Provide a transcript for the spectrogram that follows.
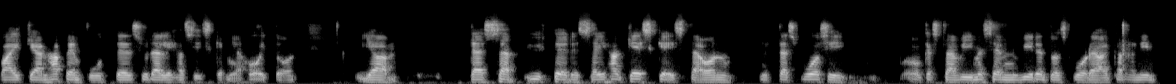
vaikean hapenpuutteen sydänlihasiskemian hoitoon. Ja tässä yhteydessä ihan keskeistä on nyt tässä vuosi, oikeastaan viimeisen 15 vuoden aikana, niin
